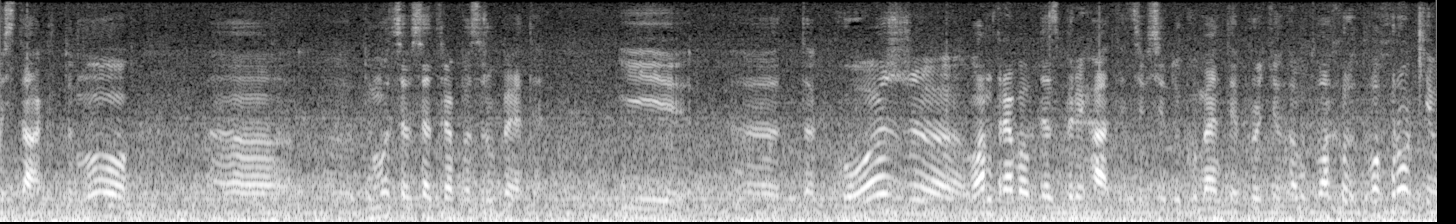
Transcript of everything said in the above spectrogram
Ось, е, так. Тому, е, тому це все треба зробити. І е, також е, вам треба буде зберігати ці всі документи протягом двох років.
